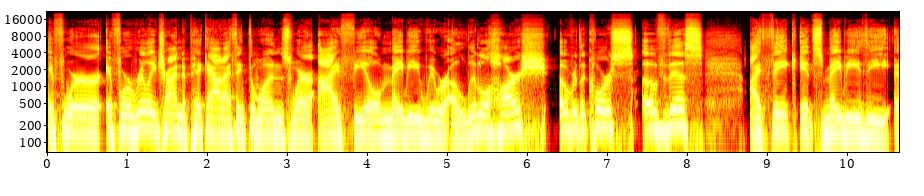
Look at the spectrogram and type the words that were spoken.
if we're if we're really trying to pick out I think the ones where I feel maybe we were a little harsh over the course of this I think it's maybe the uh,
